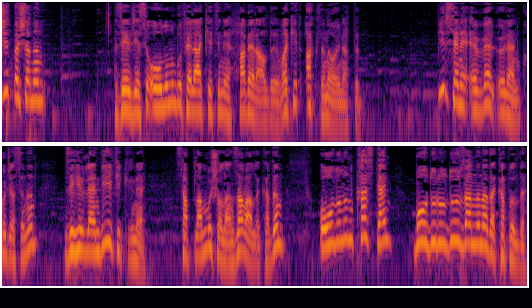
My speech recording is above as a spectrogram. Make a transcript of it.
Reşit Paşa'nın zevcesi oğlunun bu felaketini haber aldığı vakit aklına oynattı. Bir sene evvel ölen kocasının zehirlendiği fikrine saplanmış olan zavallı kadın, oğlunun kasten boğdurulduğu zannına da kapıldı.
